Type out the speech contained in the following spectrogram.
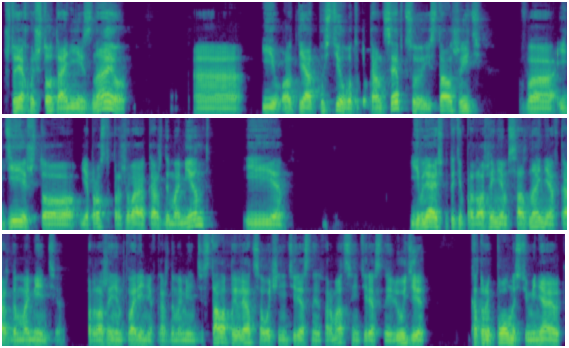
что я хоть что-то о ней знаю, а, и вот я отпустил вот эту концепцию и стал жить в идее, что я просто проживаю каждый момент и являюсь вот этим продолжением сознания в каждом моменте, продолжением творения в каждом моменте. Стала появляться очень интересная информация, интересные люди, которые полностью меняют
